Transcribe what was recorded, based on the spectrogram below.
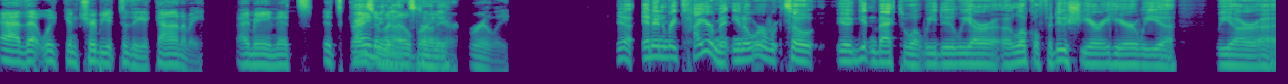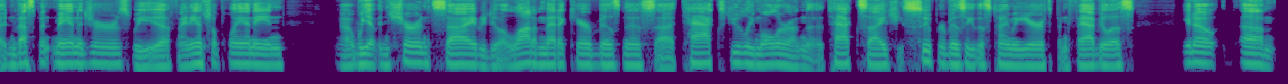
uh, that would contribute to the economy. I mean, it's it's kind of a no brainer, really. Yeah, and in retirement, you know, we're so uh, getting back to what we do. We are a local fiduciary here. We uh, we are uh, investment managers. We uh, financial planning. Uh, we have insurance side. We do a lot of Medicare business. Uh, tax. Julie Moeller on the tax side. She's super busy this time of year. It's been fabulous. You know, um,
